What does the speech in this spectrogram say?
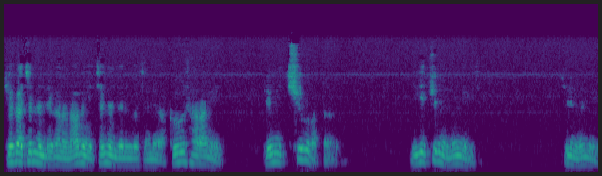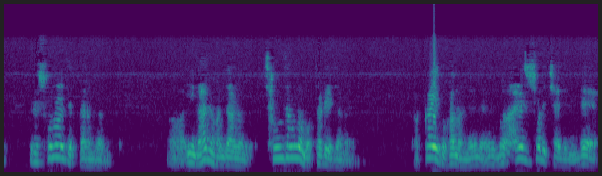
죄가 전염되거나 나병이 전염되는 것이 아니라 그 사람이 병이 치유를 받더라고요. 이게 주님의 능력이죠. 주님의 능력. 그래서 손을 댔다는 건, 어, 이 나병 환자는 상상도 못할 일이잖아요. 가까이도 가면 안 되는데, 멀리서 소리쳐야 되는데,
